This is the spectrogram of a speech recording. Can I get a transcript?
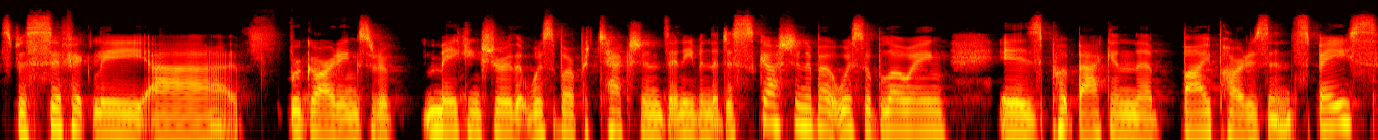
specifically uh, regarding sort of making sure that whistleblower protections and even the discussion about whistleblowing is put back in the bipartisan space.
